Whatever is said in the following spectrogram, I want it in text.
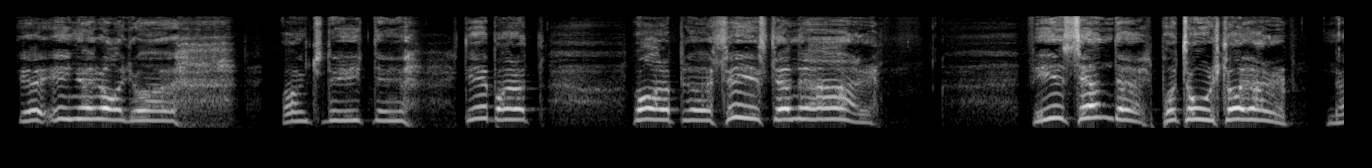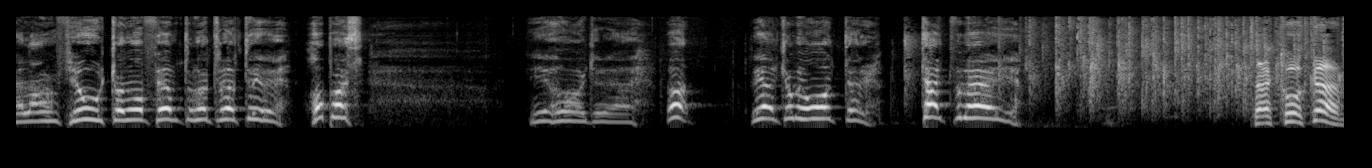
vi har ingen radioanknytning. Det är bara att vara precis den ni är. Vi sänder på torsdagar mellan 14 och 15.30. Hoppas ni hörde det. Ja, välkommen åter. Tack för mig! Tack Håkan!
